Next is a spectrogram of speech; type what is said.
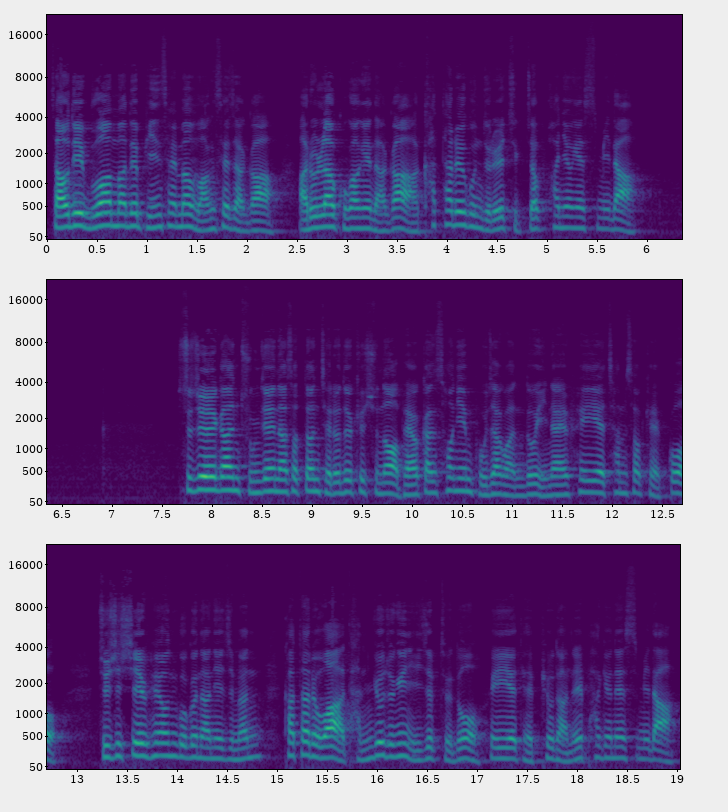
사우디 무함마드 빈 살만 왕세자가 아룰라 공항에 나가 카타르 군주를 직접 환영했습니다. 수주일간 중재에 나섰던 제로드 큐슈너 백악관 선임 보좌관도 이날 회의에 참석했고 GCC 회원국은 아니지만 카타르와 단교 중인 이집트도 회의의 대표단을 파견했습니다.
